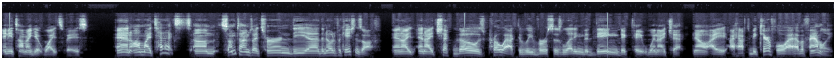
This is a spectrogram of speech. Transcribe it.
anytime I get white space. And on my texts, um, sometimes I turn the uh, the notifications off, and I and I check those proactively versus letting the ding dictate when I check. Now I, I have to be careful. I have a family,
